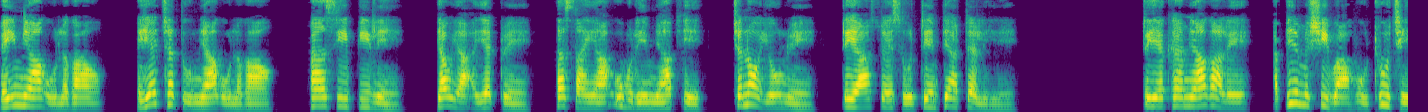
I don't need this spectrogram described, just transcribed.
ဘိန်းများကို၎င်းအရက်ချက်သူများကို၎င်းဖမ်းဆီးပြီးလင်ရောက်ရာအရက်တွင်သက်ဆိုင်ရာဥပဒေများဖြင့်ကျွန်တော်ရုံးတွင်တရားစွဲဆိုတင်ပြတတ်လေတယ်။တရားခံများကလည်းအပြစ်မရှိပါဟုထုချေ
